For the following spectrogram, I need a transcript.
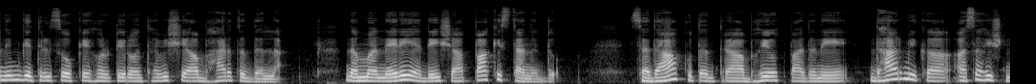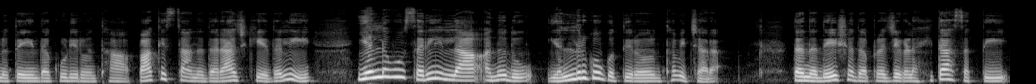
ನಿಮಗೆ ತಿಳಿಸೋಕೆ ಹೊರಟಿರುವಂಥ ವಿಷಯ ಭಾರತದ್ದಲ್ಲ. ನಮ್ಮ ನೆರೆಯ ದೇಶ ಪಾಕಿಸ್ತಾನದ್ದು. ಸದಾ ಕುತಂತ್ರ, ಭಯೋತ್ಪಾದನೆ, ಧಾರ್ಮಿಕ ಅಸಹಿಷ್ಣುತೆಯಿಂದ ಕೂಡಿರುವಂತಹ ಪಾಕಿಸ್ತಾನದ ರಾಜಕೀಯದಲ್ಲಿ ಎಲ್ಲವೂ ಸರಿಯಿಲ್ಲ ಅನ್ನೋದು ಎಲ್ರಿಗೂ ಗೊತ್ತಿರುವಂಥ ವಿಚಾರ. ತನ್ನ ದೇಶದ ಪ್ರಜೆಗಳ ಹಿತಾಸಕ್ತಿ,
